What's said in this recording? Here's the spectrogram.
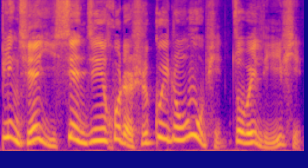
并且以现金或者是贵重物品作为礼品。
